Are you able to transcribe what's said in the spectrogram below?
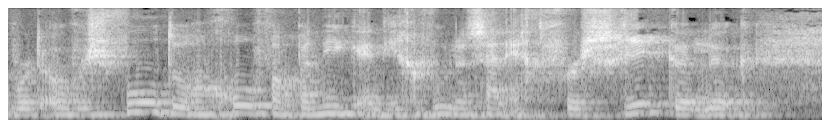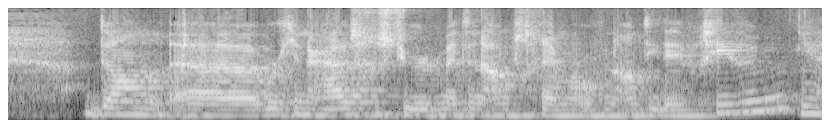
word overspoeld door een golf van paniek... en die gevoelens zijn echt verschrikkelijk... dan eh, word je naar huis gestuurd met een angstremmer of een antidepressivum. Ja.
